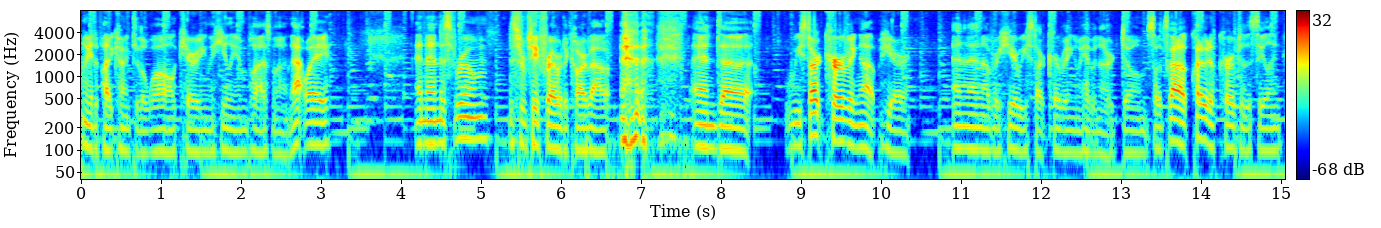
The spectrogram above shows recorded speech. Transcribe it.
we had a pipe coming through the wall, carrying the helium plasma that way. And then this room, this room takes forever to carve out. and we start curving up here. And then over here we start curving and we have another dome. So it's got a, quite a bit of curve to the ceiling.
